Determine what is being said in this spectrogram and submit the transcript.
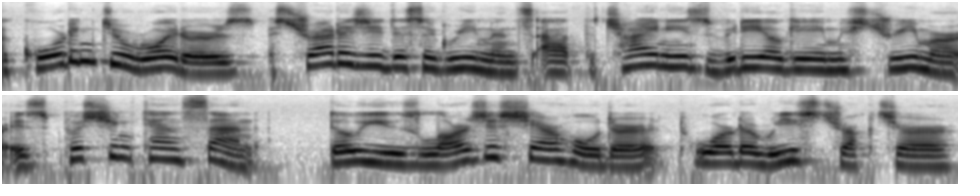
According to Reuters, strategy disagreements at the Chinese video game streamer is pushing Tencent, Douyu's largest shareholder, toward a restructure.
